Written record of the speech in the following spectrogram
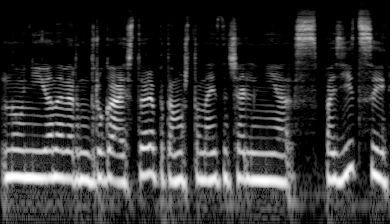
Но у нее, наверное, другая история, потому что она изначально не с позиции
